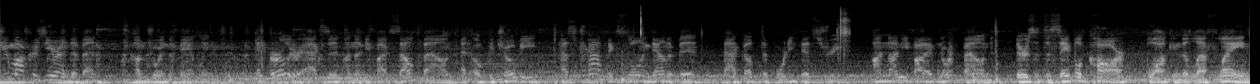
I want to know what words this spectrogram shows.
Schumacher's year-end event. Come join the family. An earlier accident on 95 southbound at Okeechobee has traffic slowing down a bit back up to 45th Street. On 95 northbound, there's a disabled car blocking the left lane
